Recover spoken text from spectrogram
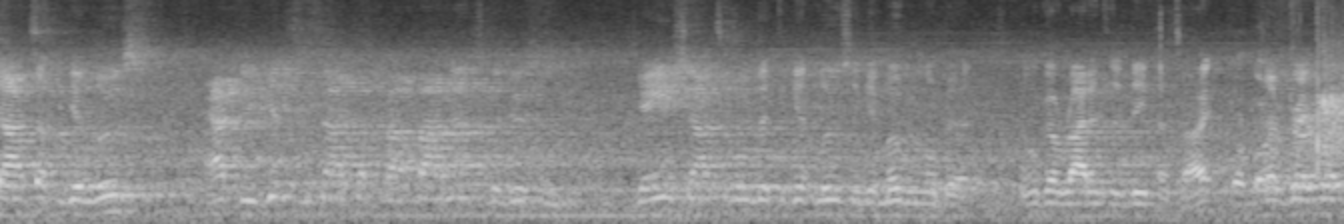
shots up to get loose. After you get some shots up about five minutes, we'll do some game shots a little bit to get loose and get moving a little bit. And we'll go right into the defense, all right? Well, so have a great work.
